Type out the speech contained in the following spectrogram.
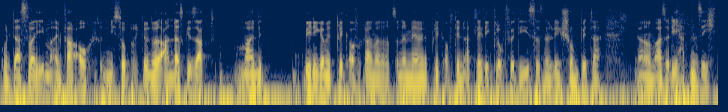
Und das war eben einfach auch nicht so prickelnd oder anders gesagt, mal mit weniger mit Blick auf Real Madrid, sondern mehr mit Blick auf den Athletikclub. Für die ist das natürlich schon bitter. Ähm, also die hatten sich,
